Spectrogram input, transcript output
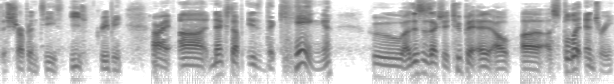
the sharpened teeth. Eek, creepy. All right. Uh, next up is the King, who uh, this is actually a two pa- uh, uh, a split entry.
